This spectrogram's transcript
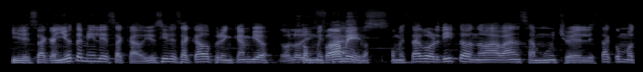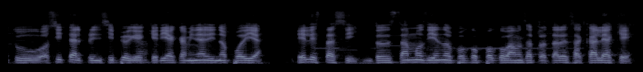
y le sacan. Yo también le he sacado, yo sí le he sacado, pero en cambio, No lo como está, difames. como está gordito, no avanza mucho él. Está como tu osita al principio que quería caminar y no podía. Él está así. Entonces estamos yendo poco a poco, vamos a tratar de sacarle a que,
